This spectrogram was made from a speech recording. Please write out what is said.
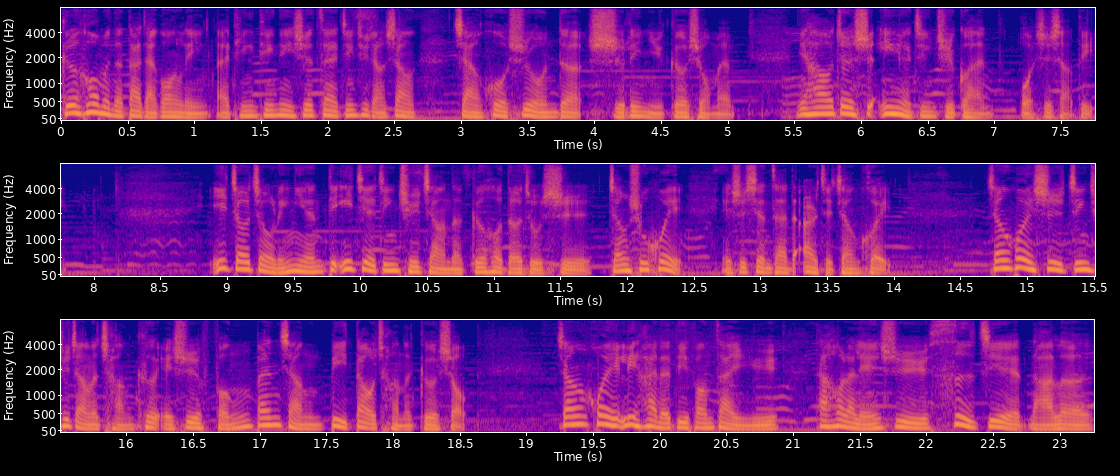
歌后们的大驾光临，来听一听那些在金曲奖上斩获殊荣的实力女歌手们。你好，这是音乐金曲馆，我是小弟。一九九零年第一届金曲奖的歌后得主是江淑慧，也是现在的二姐江慧。江慧是金曲奖的常客，也是逢颁奖必到场的歌手。张慧厉害的地方在于，她后来连续四届拿了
